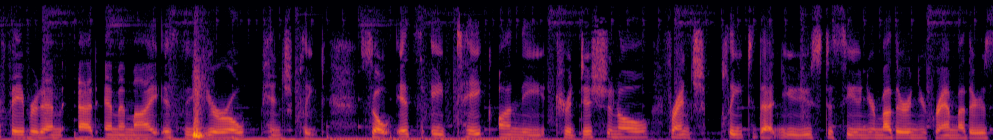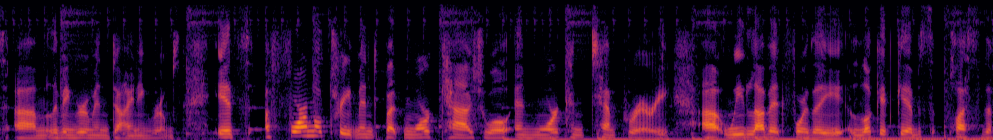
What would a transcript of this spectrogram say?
favorite M at MMI is the Euro pinch pleat. So it's a take on the traditional French pleat that you used to see in your mother and your grandmother's um, living room and dining rooms. It's a formal treatment, but more casual and more contemporary. Uh, we love it for the look it gives, plus the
